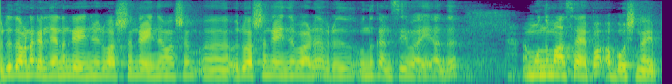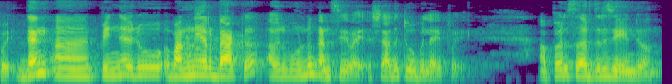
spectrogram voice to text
ഒരു തവണ കല്യാണം കഴിഞ്ഞ് ഒരു വർഷം കഴിഞ്ഞ വർഷം ഒരു വർഷം കഴിഞ്ഞ പാട് അവർ ഒന്ന് കൺസീവായി അത് മൂന്ന് മാസമായപ്പോൾ അബോഷനായിപ്പോയി ദെൻ പിന്നെ ഒരു വൺ ഇയർ ബാക്ക് അവർ വീണ്ടും കൺസീവ് ആയി. പക്ഷെ അത് ട്യൂബിലായിപ്പോയി അപ്പോൾ ഒരു സർജറി ചെയ്യേണ്ടി വന്നു.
